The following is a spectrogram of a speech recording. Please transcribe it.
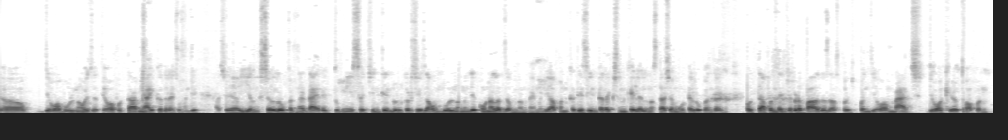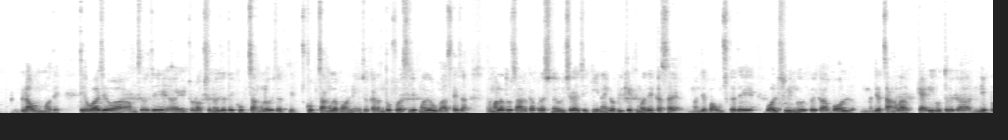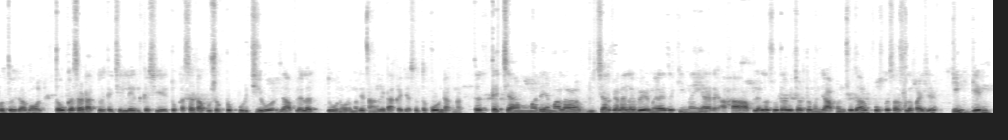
जेव्हा बोलणं व्हायचं तेव्हा फक्त आम्ही ऐकत राहायचो. म्हणजे असे यंगस्टर लोकांना डायरेक्ट तुम्ही सचिन तेंडुलकरशी जाऊन बोलणं म्हणजे कोणालाच जमणार नाही. म्हणजे आपण कधीच इंटरॅक्शन केलेलं नसतं अशा मोठ्या लोकांसाठी. फक्त आपण त्यांच्याकडे पाहतच असतो. पण जेव्हा मॅच जेव्हा खेळतो आपण ग्राउंडमध्ये तेव्हा जेव्हा आमचं जे इंट्रोडक्शन व्हायचं ते खूप चांगलं व्हायचं. ते खूप चांगलं बॉन्डिंग व्हायचं. कारण तो फर्स्ट स्लिपमध्ये उभा असायचा. तर मला तो सारखा प्रश्न विचारायचे की नाही का विकेटमध्ये कसं आहे? म्हणजे बाउन्स कधी बॉल स्विंग होतोय का? बॉल म्हणजे चांगला कॅरी होतोय का? निप होतोय का बॉल तो कसा टाकतोय? त्याची लेंथ कशी आहे? तो कसा टाकू शकतो? पुढची ओव्हर जर आपल्याला दोन ओव्हरमध्ये चांगले टाकायचे असेल तर कोण टाकणार? तर त्याच्यामध्ये मला विचार करायला वेळ मिळायचा की नाही यार हा आपल्याला सुद्धा विचारतो. म्हणजे आपण सुद्धा फोकस असलं पाहिजे की गेम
